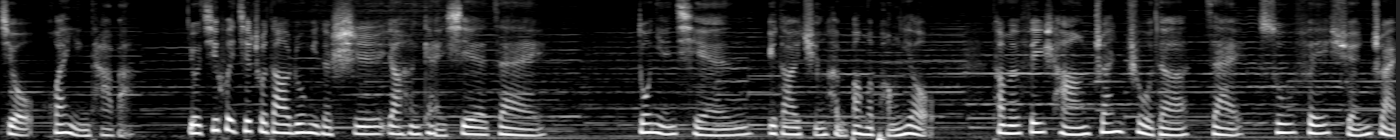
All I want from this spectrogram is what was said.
就欢迎他吧。有机会接触到 Rumi 的诗，要很感谢在多年前遇到一群很棒的朋友，他们非常专注的在苏菲旋转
